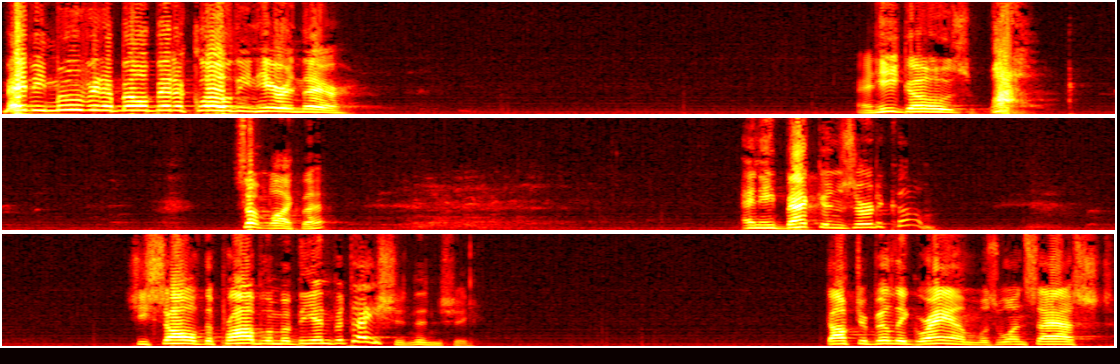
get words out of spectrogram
Maybe moving a little bit of clothing here and there. And he goes, Wow. Something like that. And he beckons her to come. She solved the problem of the invitation, didn't she? Dr. Billy Graham was once asked,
